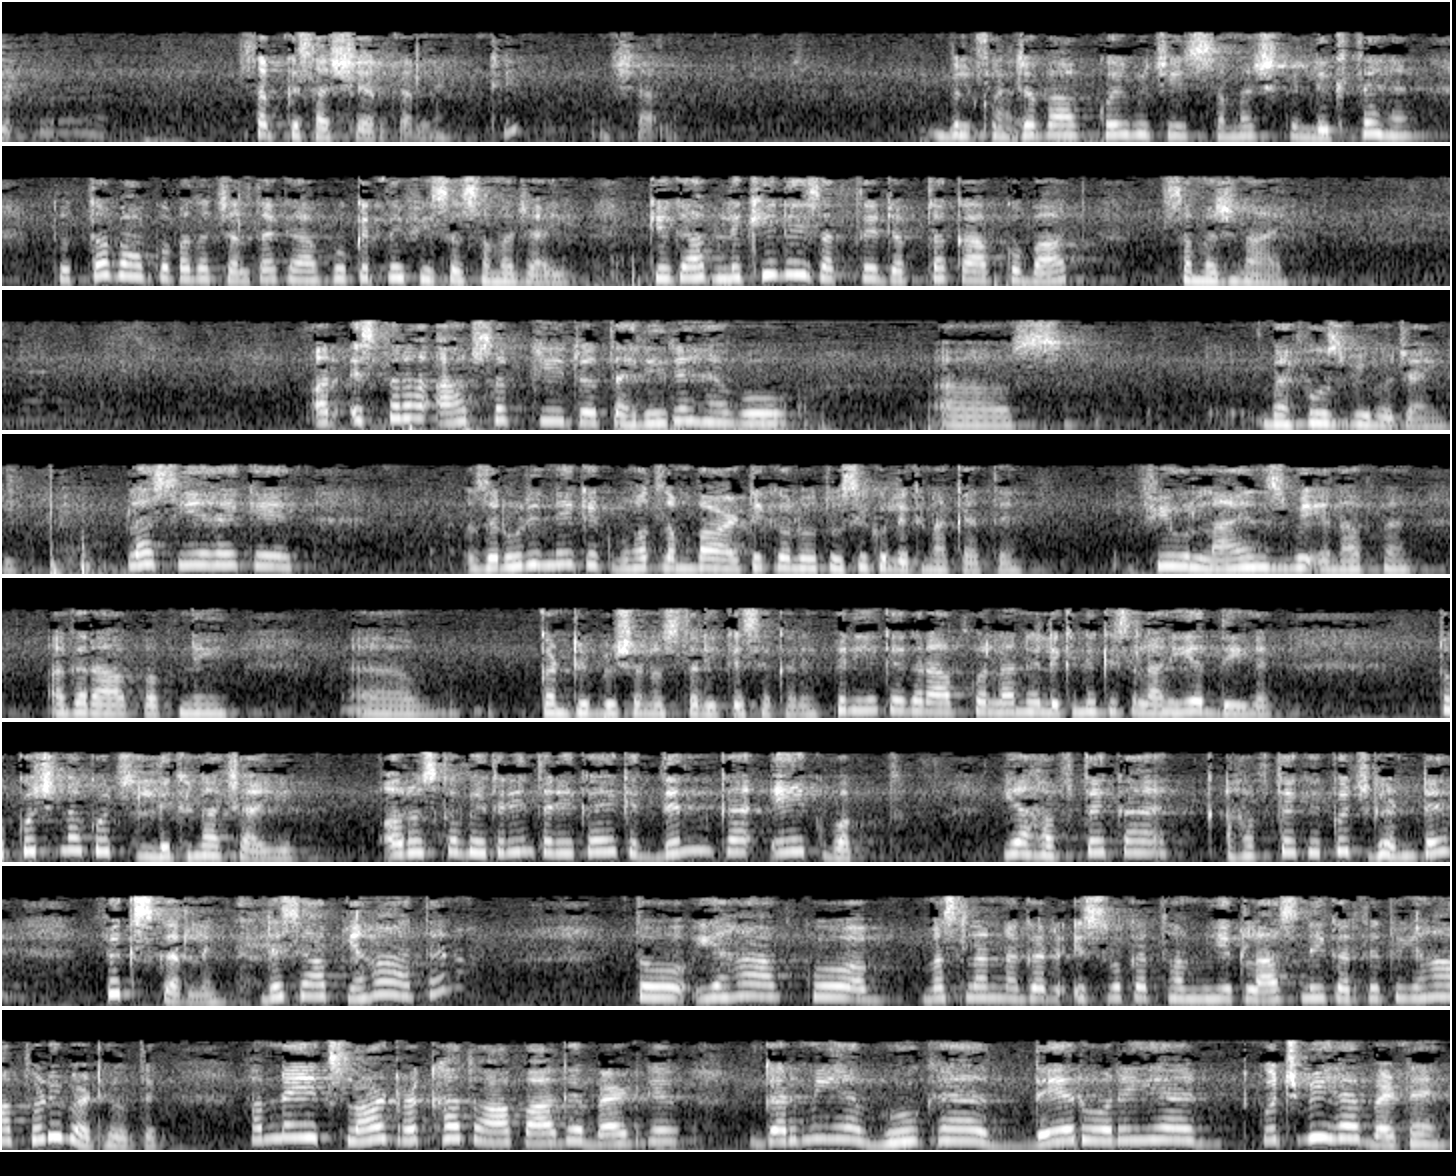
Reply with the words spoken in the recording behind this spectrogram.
سب کے ساتھ شیئر کر لیں ٹھیک؟ ان شاء اللہ بالکل جب آپ کوئی بھی چیز سمجھ کے لکھتے ہیں تو تب آپ کو پتا چلتا ہے کہ آپ کو کتنی فیصد سمجھ آئی کیونکہ آپ لکھ ہی نہیں سکتے جب تک آپ کو بات سمجھ نہ آئے۔ اور اس طرح آپ سب کی جو تحریریں ہیں وہ محفوظ بھی ہو جائیں گی۔ پلس یہ ہے کہ ضروری نہیں کہ ایک بہت لمبا آرٹیکل ہو تو اسی کو لکھنا کہتے ہیں۔ فیو لائنز بھی انف ہیں۔ اگر آپ اپنی کنٹریبیوشن اس طریقے سے کریں۔ پھر یہ کہ اگر آپ کو اللہ نے لکھنے کی صلاحیت دی ہے تو کچھ نہ کچھ لکھنا چاہیے۔ اور اس کا بہترین طریقہ ہے کہ دن کا ایک وقت یا ہفتے کا ہفتے کے کچھ گھنٹے فکس کر لیں۔ جیسے آپ یہاں آتے ہیں نا، تو یہاں آپ کو اب مثلاً اگر اس وقت ہم یہ کلاس نہیں کرتے تو یہاں آپ تھوڑی بیٹھے ہوتے۔ ہم نے ایک سلاٹ رکھا تو آپ آگے بیٹھ گئے۔ گرمی ہے، بھوک ہے، دیر ہو رہی ہے، کچھ بھی ہے، بیٹھے۔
